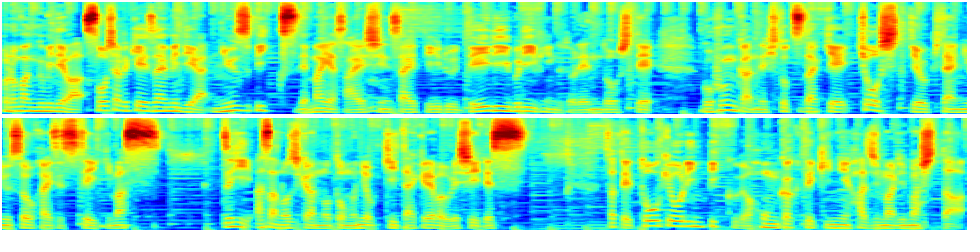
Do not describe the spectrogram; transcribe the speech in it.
この番組ではソーシャル経済メディアニュースピックスで毎朝配信されているデイリーブリーフィングと連動して5分間で一つだけ今日知っておきたいニュースを解説していきます。ぜひ朝の時間のともにお聞きいただければ嬉しいです。さて東京オリンピックが本格的に始まりました。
